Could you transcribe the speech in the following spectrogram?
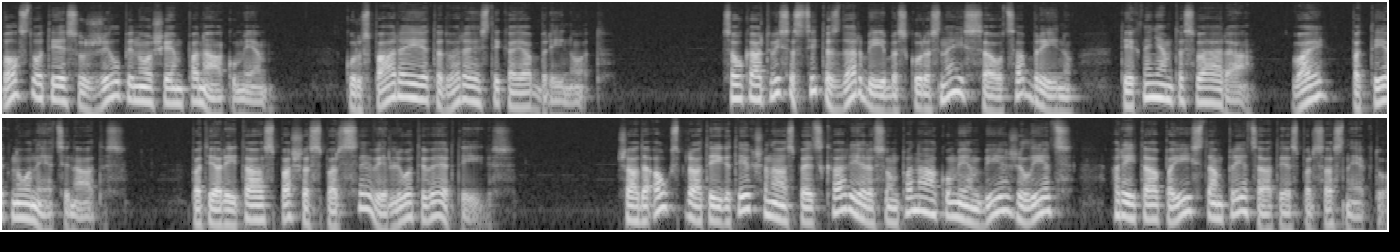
balstoties uz žilpinošiem panākumiem, kurus pārējie tad varēs tikai apbrīnot. Savukārt visas citas darbības, kuras neizsauc apbrīnu, tiek neņemtas vērā vai pat tiek noniecinātas, pat ja arī tās pašas par sevi ir ļoti vērtīgas. Šāda augstprātīga tiekšanās pēc karjeras un panākumiem bieži liec arī tā pa īstam priecāties par sasniegto.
